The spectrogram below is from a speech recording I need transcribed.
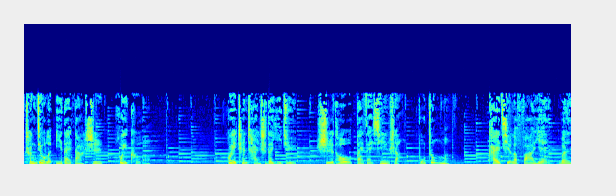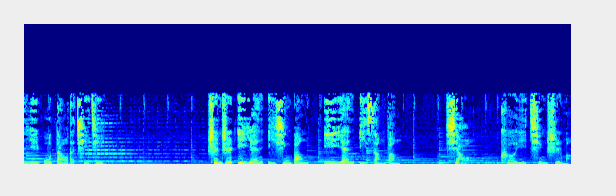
成就了一代大师慧可。贵琛禅师的一句“石头戴在心上，不重吗？”开启了法眼文艺悟道的契机，甚至一言以兴邦，一言以丧邦，小可以轻视吗？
